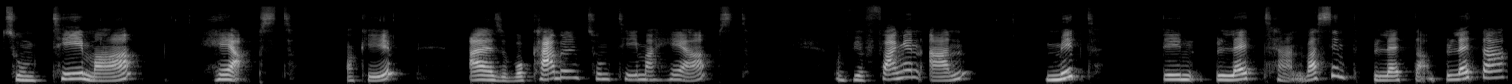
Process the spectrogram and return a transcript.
zum Thema Herbst. Okay? Also Vokabeln zum Thema Herbst. Und wir fangen an mit den Blättern. Was sind Blätter? Blätter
